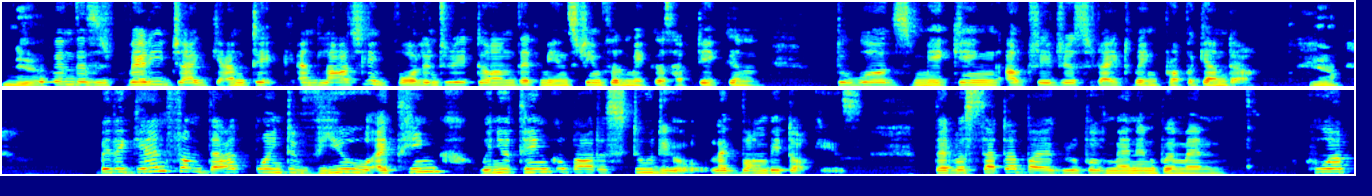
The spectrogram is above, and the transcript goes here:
Yeah. given this very gigantic and largely voluntary turn that mainstream filmmakers have taken towards making outrageous right wing propaganda. Yeah. But again, from that point of view, I think when you think about a studio like Bombay Talkies, that was set up by a group of men and women who are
